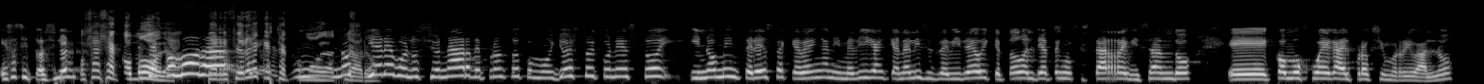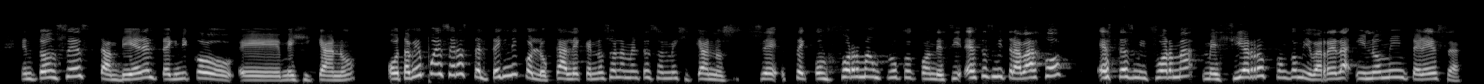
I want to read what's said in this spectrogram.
Esa situación. O sea, se acomoda. Se acomoda. Te refieres a que se acomoda. No quiere evolucionar de pronto como yo estoy con esto y no me interesa que vengan y me digan que análisis de video y que todo el día tengo que estar revisando eh, cómo juega el próximo rival, ¿no? Entonces, también el técnico eh, mexicano, o también puede ser hasta el técnico local, eh, que no solamente son mexicanos, se, se conforma un poco con decir, este es mi trabajo, esta es mi forma, me cierro, pongo mi barrera y no me interesa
